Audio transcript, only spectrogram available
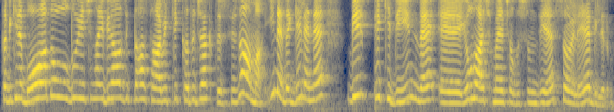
tabii ki de boğada olduğu için hani birazcık daha sabitlik katacaktır size ama yine de gelene bir peki deyin ve e, yolu açmaya çalışın diye söyleyebilirim.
